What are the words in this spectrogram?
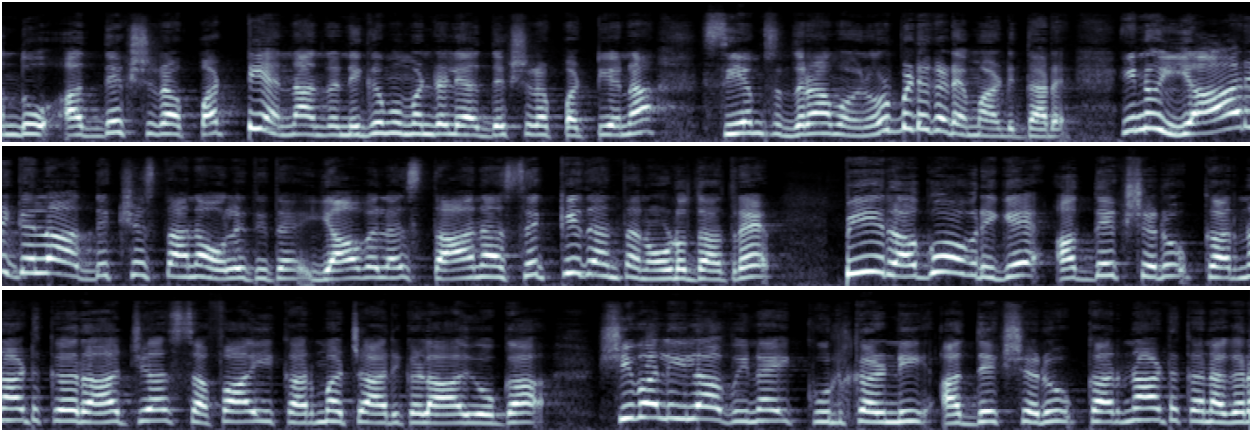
ಒಂದು ಅಧ್ಯಕ್ಷರ ಪಟ್ಟಿಯನ್ನ, ಅಂದ್ರೆ ನಿಗಮ ಮಂಡಳಿ ಅಧ್ಯಕ್ಷರ ಪಟ್ಟಿಯನ್ನ ಸಿಎಂ ಸಿದ್ದರಾಮಯ್ಯನವರು ಬಿಡುಗಡೆ ಮಾಡಿದ್ದಾರೆ. ಇನ್ನು ಯಾರಿಗೆಲ್ಲ ಅಧ್ಯಕ್ಷ ಸ್ಥಾನ ಒಲಿದಿದೆ ಯಾವೆಲ್ಲ ಸ್ಥಾನ ಸಿಕ್ಕಿದೆ ಅಂತ ನೋಡೋದಾದ್ರೆ, ಪಿ ರಘು ಅವರಿಗೆ ಅಧ್ಯಕ್ಷರು ಕರ್ನಾಟಕ ರಾಜ್ಯ ಸಫಾಯಿ ಕರ್ಮಚಾರಿಗಳ ಆಯೋಗ, ಶಿವಲೀಲಾ ವಿನಯ್ ಕುಲಕರ್ಣಿ ಅಧ್ಯಕ್ಷರು ಕರ್ನಾಟಕ ನಗರ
